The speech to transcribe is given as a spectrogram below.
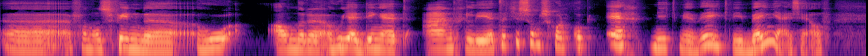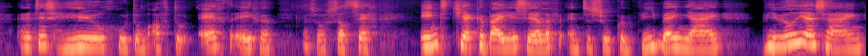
uh, van ons vinden. Hoe, anderen, hoe jij dingen hebt aangeleerd. Dat je soms gewoon ook echt niet meer weet. Wie ben jij zelf? En het is heel goed om af en toe echt even, zoals ik dat zeg, in te checken bij jezelf. En te zoeken wie ben jij? Wie wil jij zijn?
